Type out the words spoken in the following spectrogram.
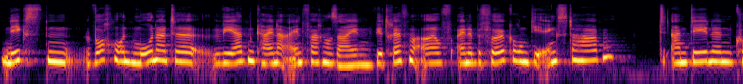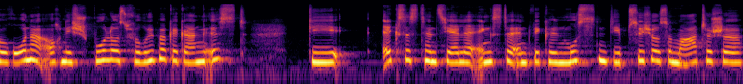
nächsten Wochen und Monate werden keine einfachen sein. Wir treffen auf eine Bevölkerung, die Ängste haben, an denen Corona auch nicht spurlos vorübergegangen ist, die existenzielle Ängste entwickeln mussten, die psychosomatische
